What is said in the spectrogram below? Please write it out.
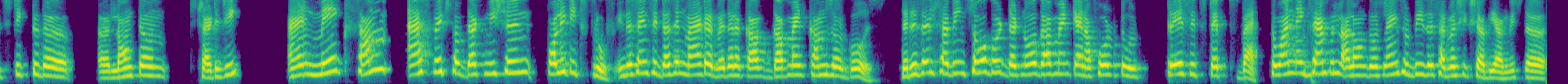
stick to the uh, long term strategy and make some aspects of that mission politics proof in the sense it doesn't matter whether a government comes or goes the results have been so good that no government can afford to trace its steps back so one example along those lines would be the sarva shiksha abhiyan which the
